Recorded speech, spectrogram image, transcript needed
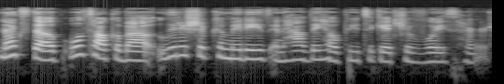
Next up, we'll talk about leadership committees and how they help you to get your voice heard.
